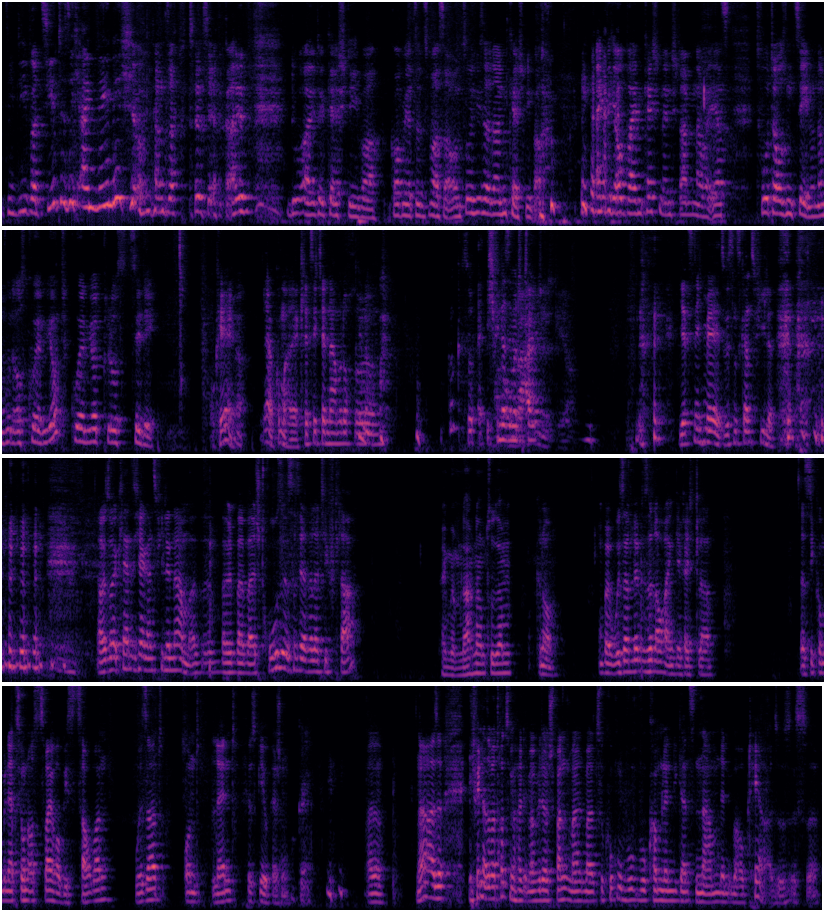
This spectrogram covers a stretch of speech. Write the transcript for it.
die Diva zierte sich ein wenig und dann sagte der Ralf, du alte Cash-Diva, komm jetzt ins Wasser. Und so hieß er dann Cash-Diva. Eigentlich auch beim Cashen entstanden, aber erst 2010. Und dann wurde aus QMJ, QMJ plus CD. Okay. Ja. Ja, guck mal, da erklärt sich der Name doch. Genau. Äh, guck, so, äh, ich finde das immer total. Jetzt nicht mehr, jetzt wissen es ganz viele. Aber so erklären sich ja ganz viele Namen. Also, Bei, bei, bei Strose ist es ja relativ klar. Hängen wir im Nachnamen zusammen. Genau. Und bei Wizardland ist es auch eigentlich recht klar. Das ist die Kombination aus zwei Hobbys. Zaubern, Wizard und Land fürs Geocachen. Okay. Also, Na, also ich finde das aber trotzdem halt immer wieder spannend, mal, mal zu gucken, wo, wo kommen denn die ganzen Namen denn überhaupt her? Also es ist, äh,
